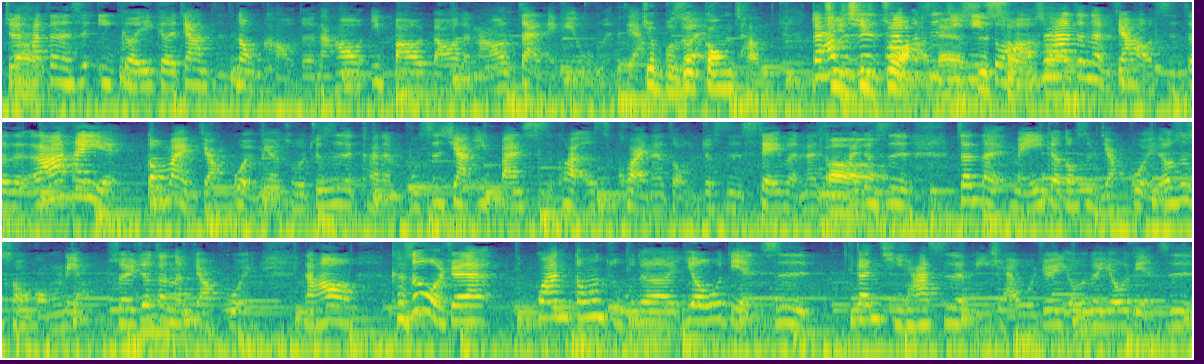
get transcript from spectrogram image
就是它真的是一个一个这样子弄好的，然后一包一包的，然后再来给我们这样，就不是工厂对，它不是它不是，机器做好，所以它真的比较好吃，真的。然后它也都卖比较贵，没有错，就是可能不是像一般十块、二十块那种，就是 seven 那种，哦它就是真的每一个都是比较贵，都是手工料，所以就真的比较贵。然后，可是我觉得关东煮的优点是跟其他吃的比起来，我觉得有一个优点是，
